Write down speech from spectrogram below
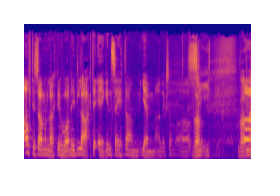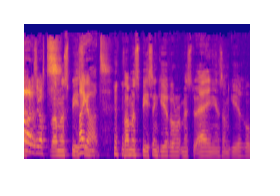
Alt sammenlagt i lagde de. De lagde egen seitan hjemme, liksom. Åh, Hva, med, Å, det er så godt! hva med å spise My en- God. hva med å spise en gyro mens du er inni en sånn gyro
